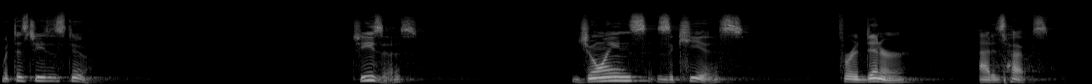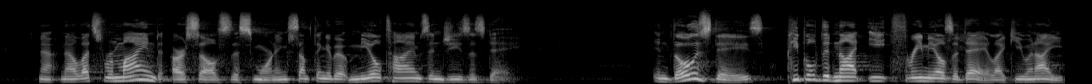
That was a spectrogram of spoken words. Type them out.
What does Jesus do? Jesus joins Zacchaeus for a dinner at his house. Now, now let's remind ourselves this morning something about meal times in Jesus' day. In those days, people did not eat three meals a day like you and I eat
